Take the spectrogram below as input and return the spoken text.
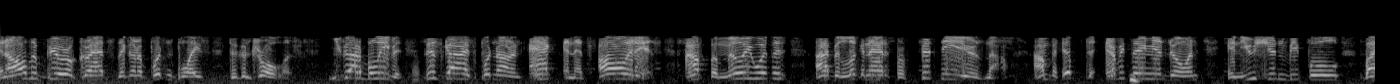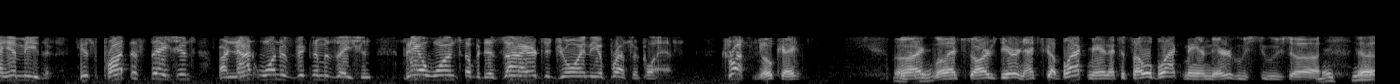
and all the bureaucrats they're going to put in place to control us. You got to believe it. This guy's putting on an act, and that's all it is. I'm familiar with it. I've been looking at it for 50 years now. I'm hip to everything you're doing, and you shouldn't be fooled by him either. His protestations are not one of victimization. They are ones of a desire to join the oppressor class. Trust me. Okay. All right. Well, that's Sarge there, and that's a black man. That's a fellow black man there who's who's uh, uh,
